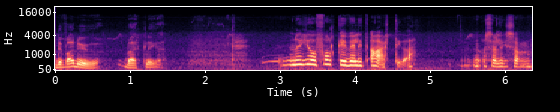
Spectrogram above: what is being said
det var du ju verkligen. No, jo, folk är väldigt artiga. Så liksom,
